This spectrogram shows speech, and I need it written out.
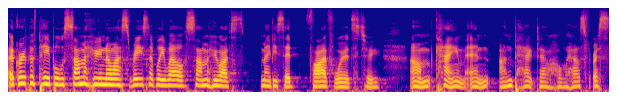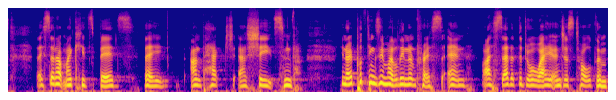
a group of people, some who know us reasonably well, some who I've maybe said five words to, um, came and unpacked our whole house for us. They set up my kids' beds, they unpacked our sheets and you know, put things in my linen press. And I sat at the doorway and just told them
